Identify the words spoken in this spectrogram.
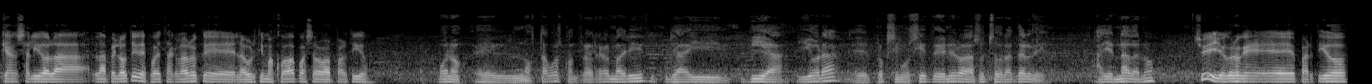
que han salido la, la pelota y después está claro que la última jugada puede salvar el partido. Bueno, el octavos contra el Real Madrid, ya hay día y hora, el próximo 7 de enero a las 8 de la tarde. Ayer nada, ¿no? Sí, yo creo que partido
